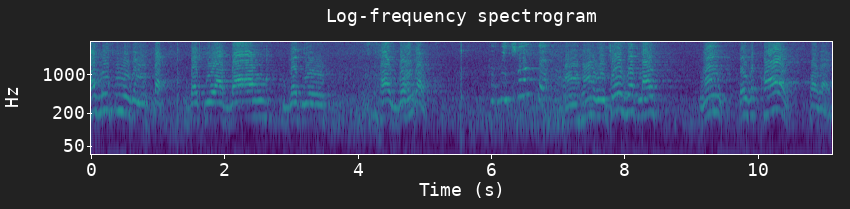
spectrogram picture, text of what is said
everything is an effect that you are born, that you have built up. Because we chose that. Uh-huh. You chose that life when there is a cause for that.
